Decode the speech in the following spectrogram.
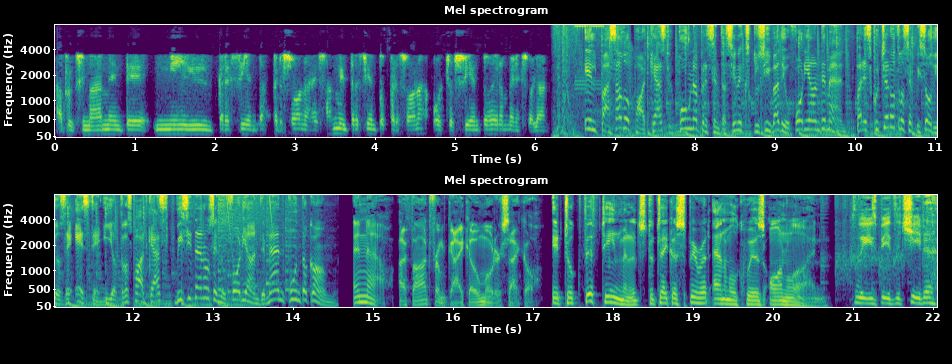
aproximadamente 1.300 personas. Esas 1.300 personas, 800 eran venezolanos. El pasado podcast fue una presentación exclusiva de Euphoria On Demand. Para escuchar otros episodios de este y otros podcasts, visítanos en euphoriaondemand.com. And now, a thought from Geico Motorcycle. It took 15 minutes to take a spirit animal quiz online Please be the cheetah.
